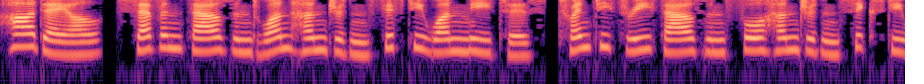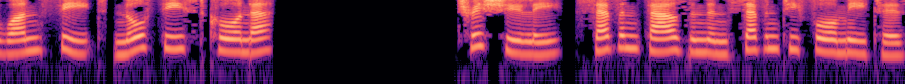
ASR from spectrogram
Hardeol, 7151 meters, 23461 feet, northeast corner. Tirsuli, 7,074 meters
